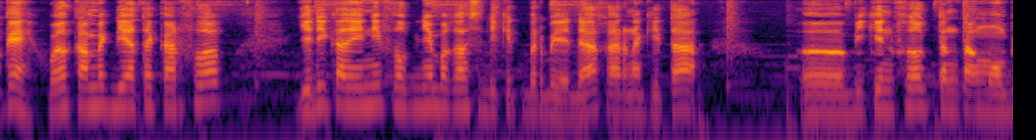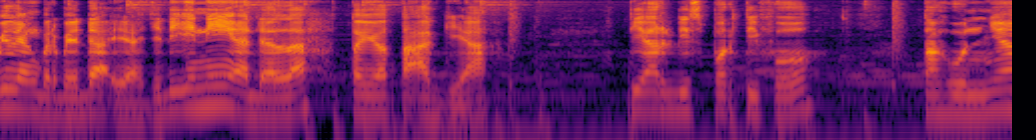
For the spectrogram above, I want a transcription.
Oke, welcome back di Atekar Vlog. Jadi kali ini vlognya bakal sedikit berbeda karena kita uh, bikin vlog tentang mobil yang berbeda ya. Jadi ini adalah Toyota Agya TRD Sportivo tahunnya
